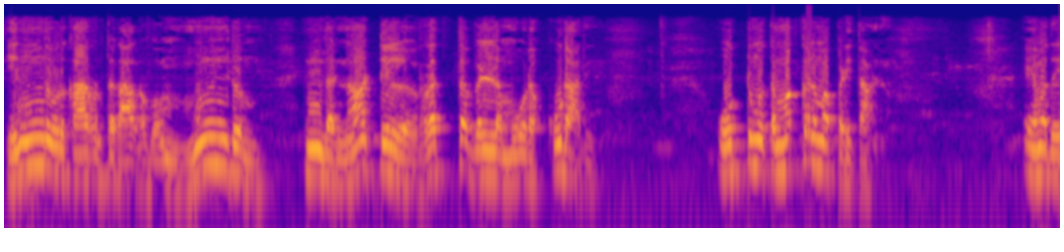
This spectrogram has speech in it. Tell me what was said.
எந்த ஒரு காரணத்துக்காகவும் மீண்டும் இந்த நாட்டில் இரத்த வெள்ளம் ஓடக்கூடாது ஒட்டுமொத்த மக்களும் அப்படித்தான். எமது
